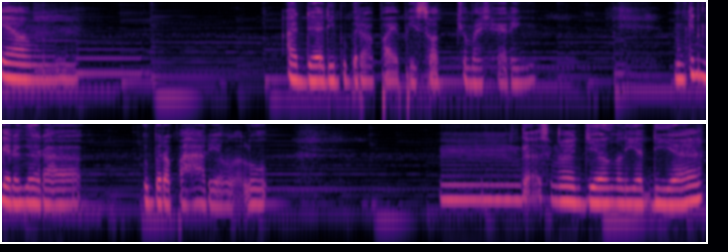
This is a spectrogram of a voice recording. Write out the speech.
yang ada di beberapa episode cuma sharing. Mungkin gara-gara beberapa hari yang lalu. Nggak hmm, sengaja ngelihat dia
